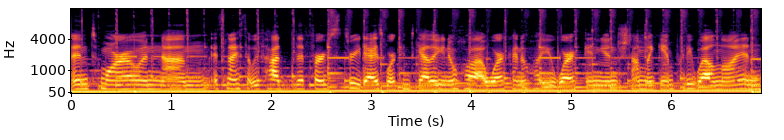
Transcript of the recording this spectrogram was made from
in tomorrow and um, it's nice that we've had the first three days working together. You know how I work, I know how you work and you understand my game pretty well now and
